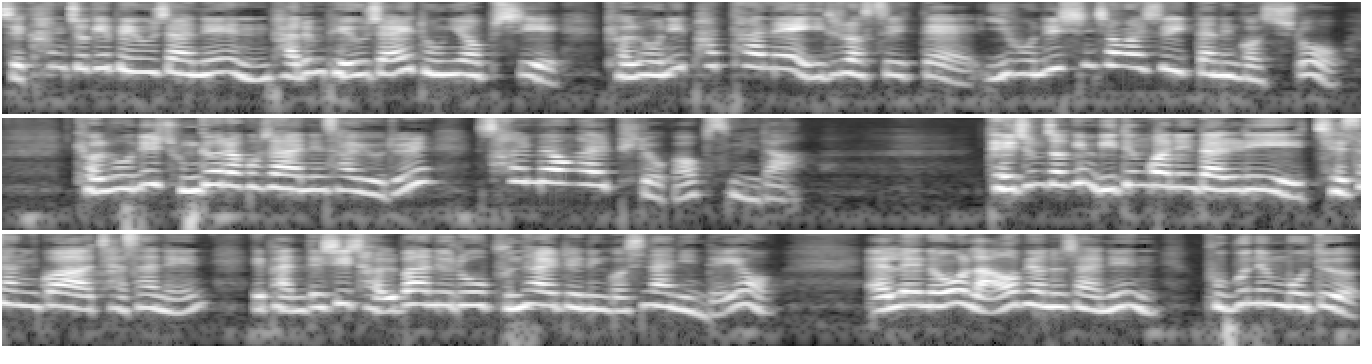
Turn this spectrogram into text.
즉 한쪽의 배우자는 다른 배우자의 동의 없이 결혼이 파탄에 이르렀을 때 이혼을 신청할 수 있다는 것으로 결혼을 종결하고자 하는 사유를 설명할 필요가 없습니다. 대중적인 믿음과는 달리 재산과 자산은 반드시 절반으로 분할되는 것은 아닌데요. 엘레노 라오 변호사는 부부는 모두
